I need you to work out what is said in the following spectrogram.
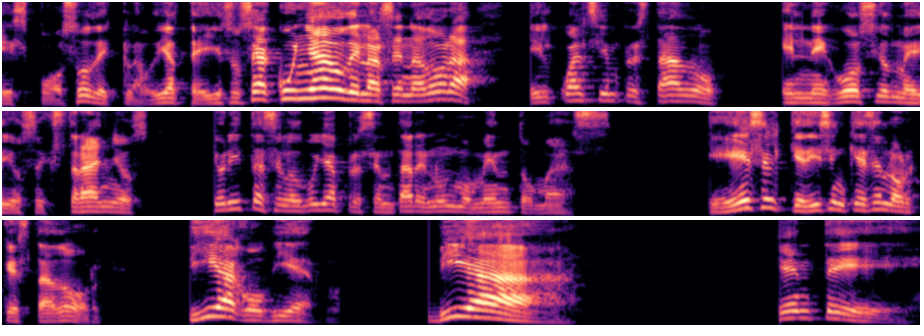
esposo de Claudia Telles, o sea, cuñado de la senadora, el cual siempre ha estado en negocios medios extraños, que ahorita se los voy a presentar en un momento más, que es el que dicen que es el orquestador, vía gobierno, vía gente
